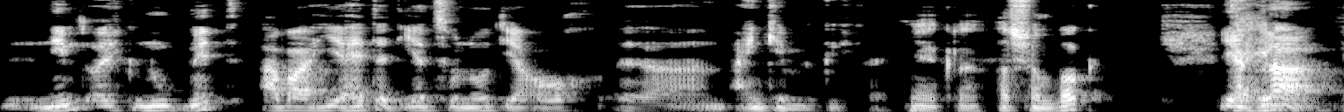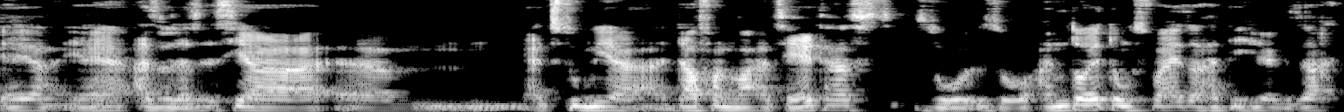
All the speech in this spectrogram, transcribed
nehmt euch genug mit. Aber hier hättet ihr zur Not ja auch äh, Einkehmmöglichkeiten. Ja klar. Hast schon Bock? Ja, klar. Ja, ja, ja. Also das ist ja, ähm, als du mir davon mal erzählt hast, so, so andeutungsweise hatte ich ja gesagt,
